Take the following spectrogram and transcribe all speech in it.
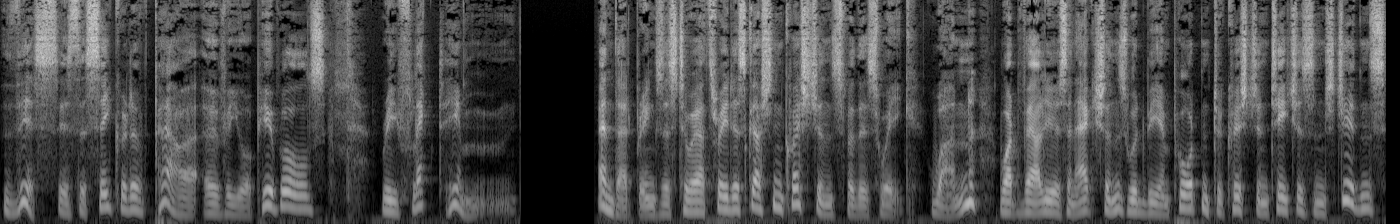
This is the secret of power over your pupils. Reflect him. And that brings us to our three discussion questions for this week. 1. What values and actions would be important to Christian teachers and students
